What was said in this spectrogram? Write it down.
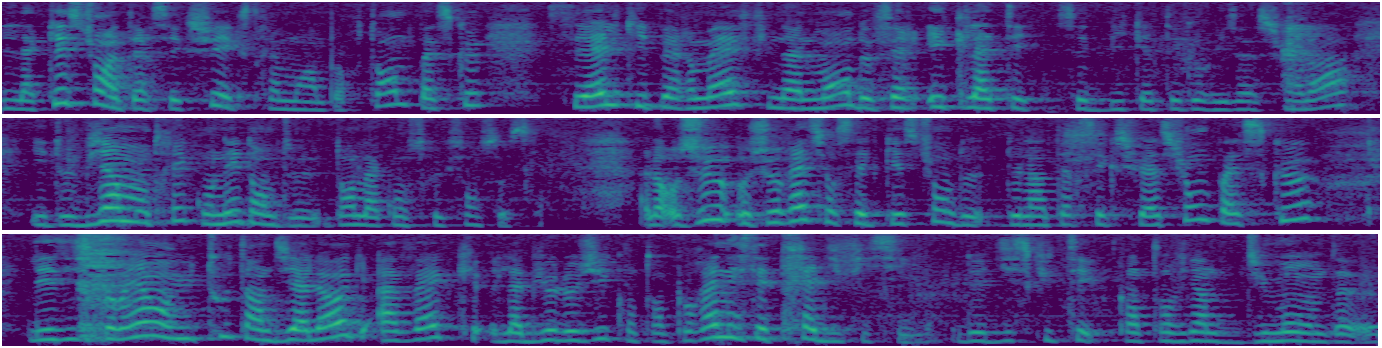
la question intersexuée est extrêmement importante parce que c'est elle qui permet finalement de faire éclater cette bicatégorisation-là et de bien montrer qu'on est dans, dans, la construction sociale. Alors je, reste sur cette question de, l'intersexuation parce que les historiens ont eu tout un dialogue avec la biologie contemporaine et c'est très difficile de discuter quand on vient du monde euh,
